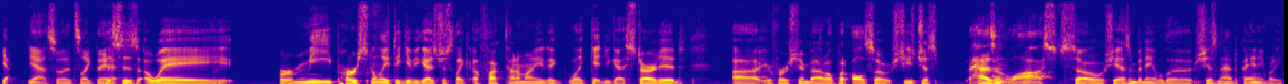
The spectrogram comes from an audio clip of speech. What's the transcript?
Yeah, Yeah. so it's like they This is a way for me personally to give you guys just like a fuck ton of money to like get you guys started, uh, your first gym battle. But also, she's just hasn't lost, so she hasn't been able to. She hasn't had to pay anybody.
